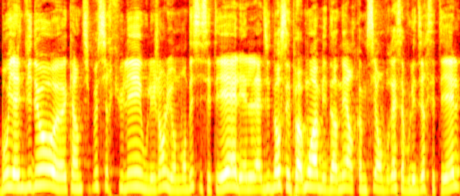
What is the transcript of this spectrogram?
Bon, il y a une vidéo euh, qui a un petit peu circulé où les gens lui ont demandé si c'était elle et elle a dit non, c'est pas moi, mais d'un air comme si en vrai ça voulait dire que c'était elle.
